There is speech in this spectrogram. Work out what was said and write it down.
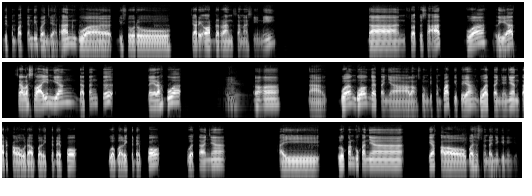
ditempatkan di Banjaran, gua disuruh cari orderan sana sini. Dan suatu saat gua lihat sales lain yang datang ke daerah gua Oh, iya. Heeh. Nah, gua gua nggak tanya langsung di tempat gitu ya. Gua tanyanya ntar kalau udah balik ke depo, gua balik ke depo, gua tanya, "Ai, lu kan bukannya ya kalau bahasa Sundanya gini gini.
